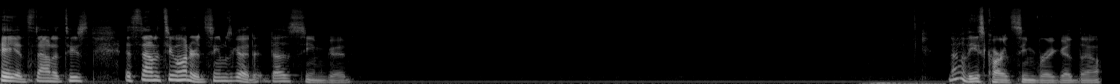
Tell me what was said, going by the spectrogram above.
hey, it's down to two. It's down to two hundred. Seems good. It does seem good. None of these cards seem very good, though.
